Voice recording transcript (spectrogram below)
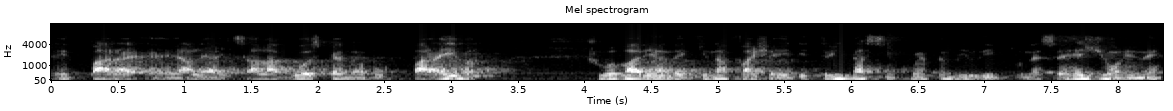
entre para, é, aliás, Alagoas, Pernambuco e Paraíba, chuva variando aqui na faixa aí de 30 a 50 milímetros nessas regiões, né?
